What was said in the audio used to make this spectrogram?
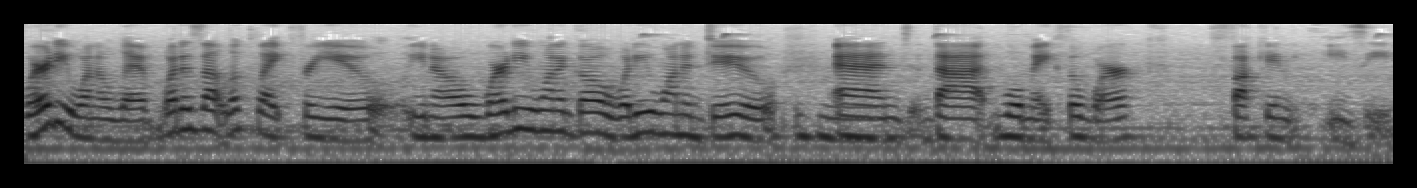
where do you want to live? What does that look like for you? You know where do you want to go? What do you want to do mm-hmm. and that will make the work fucking easy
